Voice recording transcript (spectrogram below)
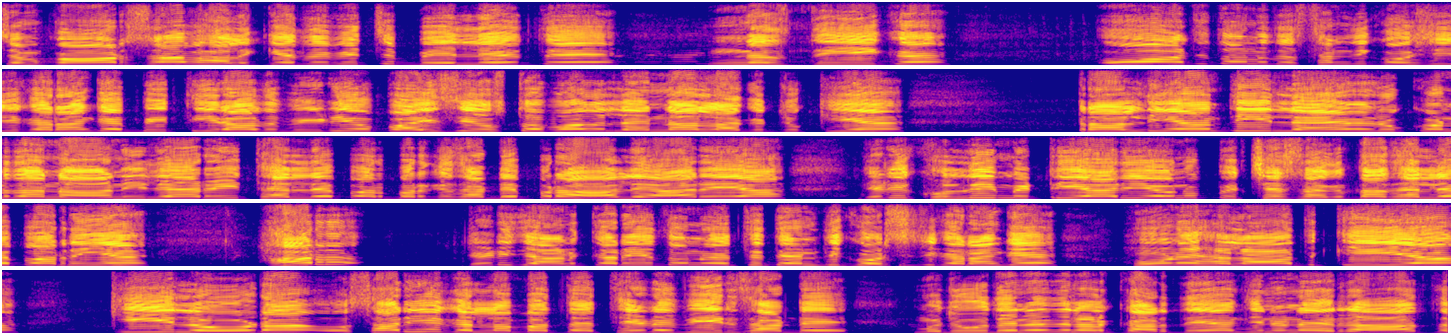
ਚਮਕੌਰ ਸਾਹਿਬ ਹਲਕੇ ਦੇ ਵਿੱਚ ਬੇਲੇ ਤੇ ਨਜ਼ਦੀਕ। ਉਹ ਅੱਜ ਤੁਹਾਨੂੰ ਦੱਸਣ ਦੀ ਕੋਸ਼ਿਸ਼ ਕਰਾਂਗੇ, ਬੀਤੀ ਰਾਤ ਵੀਡੀਓ ਪਾਈ ਸੀ, ਉਸ ਤੋਂ ਬਾਅਦ ਲਾਈਨਾਂ ਲੱਗ ਚੁੱਕੀਆਂ। ਟਰਾਲੀਆਂ ਦੀ ਲਾਈਨ ਰੁਕਣ ਦਾ ਨਾਂ ਨਹੀਂ ਲੈ ਰਹੀ, ਥੈਲੇ ਭਰ ਭਰ ਕੇ ਸਾਡੇ ਭਰਾ ਲਿਆ ਰਹੇ ਆ। ਜਿਹੜੀ ਖੁੱਲੀ ਮਿੱਟੀ ਆ ਰਹੀ ਹੈ, ਉਹਨੂੰ ਪਿੱਛੇ ਸੰਗਤਾਂ ਥੈਲੇ ਭਰ ਰਹੀਆਂ। ਹਰ ਜਿਹੜੀ ਜਾਣਕਾਰੀ ਹੈ, ਤੁਹਾਨੂੰ ਇੱਥੇ ਦੇਣ ਦੀ ਕੋਸ਼ਿਸ਼ ਕਰਾਂਗੇ। ਹੁਣ ਇਹ ਹਾਲਾਤ ਕੀ ਆ, ਕੀ ਲੋੜ ਆ? ਉਹ ਸਾਰੀਆਂ ਗੱਲਾਂ ਬਾਤਾਂ ਇੱਥੇ ਜਿਹੜੇ ਵੀਰ ਸਾਡੇ ਮੌਜੂਦ ਇਹਨਾਂ ਦੇ ਨਾਲ ਕਰਦੇ ਆ, ਜਿਨ੍ਹਾਂ ਨੇ ਰਾਤ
